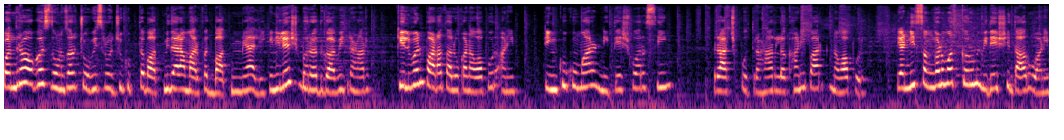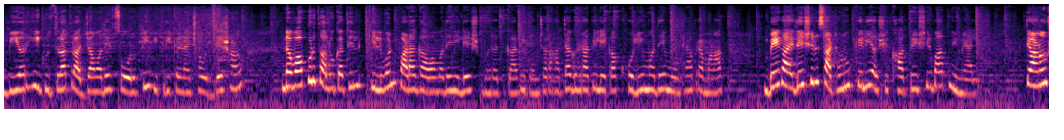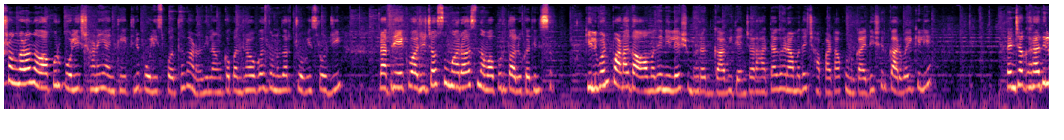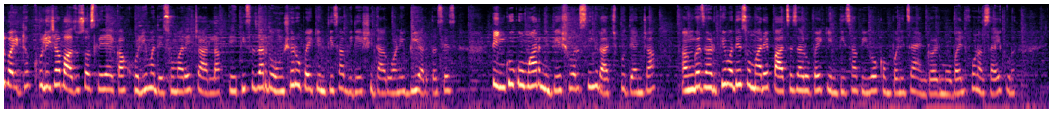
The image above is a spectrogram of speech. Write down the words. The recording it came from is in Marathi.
पंधरा ऑगस्ट दोन हजार चोवीस रोजी गुप्त बातमीदारामार्फत बातमी मिळाली की निलेश भरत गावीत राहणार किलवणपाडा तालुका नवापूर आणि टिंकू कुमार नितेश्वर सिंग राजपूत राहणार लखाणी पार्क नवापूर. यांनी संगणमत करून विदेशी दारू आणि बियर ही गुजरात राज्यामध्ये चोरटी विक्री करण्याच्या उद्देशानं नवापूर तालुक्यातील किलवणपाडा गावामध्ये निलेश भरत गावित यांच्या राहत्या घरातील एका खोलीमध्ये मोठ्या प्रमाणात बेकायदेशीर साठवणूक केली अशी खात्रीशीर बातमी मिळाली. त्या अनुषंगानं नवापूर पोलीस ठाणे यांचे येथील पोलीस पथकानं दिनांक पंधरा ऑगस्ट दोन हजार चोवीस रोजी रात्री एक वाजेच्या सुमारास नवापूर तालुक्यातील किलवणपाडा गावामध्ये निलेश भरत गावित यांच्या राहत्या घरामध्ये छापा टाकून कायदेशीर कारवाई केली आहे. त्यांच्या घरातील बैठक खोलीच्या बाजूस असलेल्या एका खोलीमध्ये सुमारे चार लाख तेहतीस हजार दोनशे रुपये किमतीचा विदेशी दारू आणि बियर तसेच टिंकू कुमार नितेश्वर सिंग राजपूत यांच्या अंगझडतीमध्ये सुमारे पाच हजार रुपये किमतीचा विवो कंपनीचा अँड्रॉइड मोबाईल फोन असा एकूण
